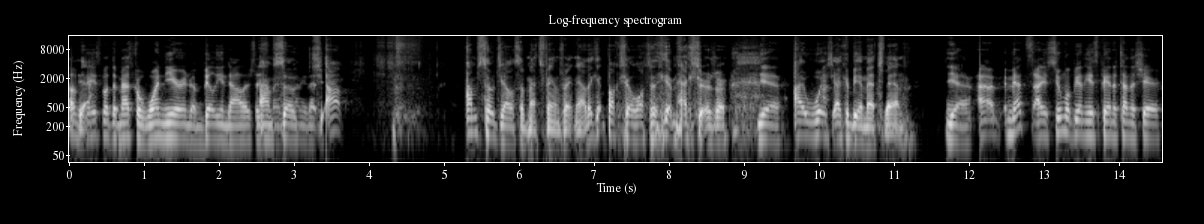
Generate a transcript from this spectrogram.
of Yeah. baseball? The Mets for one year and a billion dollars. I'm so funny that- je- I'm, I'm so jealous of Mets fans right now. They get Buck Showalter, they get Max Scherzer. yeah, I wish I could be a Mets fan. yeah. Uh, Mets, I assume will be on E ESPN a ton this year,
